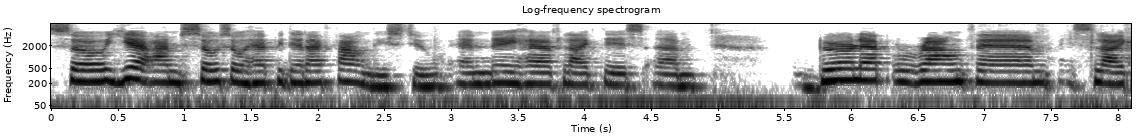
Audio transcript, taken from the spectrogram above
So yeah, I'm so, so happy that I found these two. And they have like this um, burlap around them. It's like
